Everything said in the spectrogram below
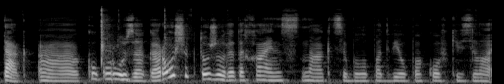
Так, э, кукуруза, горошек, тоже вот это Хайнс на акции было по две упаковки взяла.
